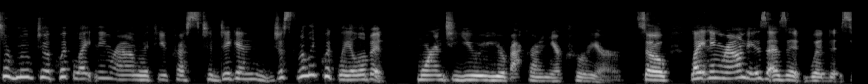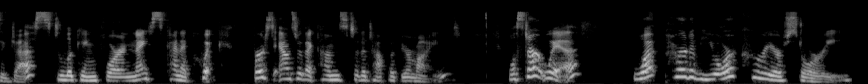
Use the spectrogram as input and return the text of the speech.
to move to a quick lightning round with you, Chris, to dig in just really quickly a little bit more into you, your background, and your career. So, lightning round is, as it would suggest, looking for a nice, kind of quick first answer that comes to the top of your mind. We'll start with what part of your career story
